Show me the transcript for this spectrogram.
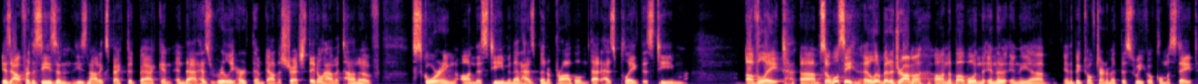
is out for the season. He's not expected back, and and that has really hurt them down the stretch. They don't have a ton of scoring on this team, and that has been a problem that has plagued this team of late. Um, so we'll see a little bit of drama on the bubble in the in the in the uh, in the Big Twelve tournament this week. Oklahoma State,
